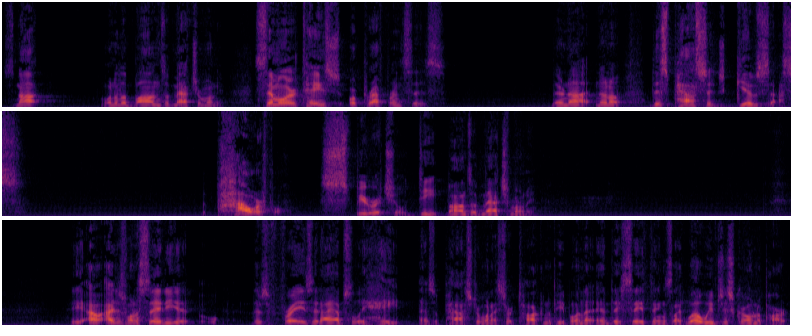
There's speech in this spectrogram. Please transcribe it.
it's not one of the bonds of matrimony. Similar tastes or preferences. They're not. No, no. This passage gives us the powerful, spiritual, deep bonds of matrimony. I just want to say to you there's a phrase that I absolutely hate as a pastor when I start talking to people, and, they say things like, well, we've just grown apart.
